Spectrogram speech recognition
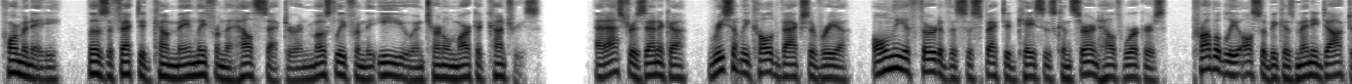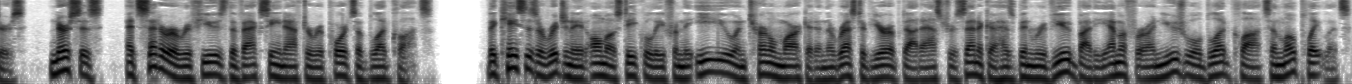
Comirnaty, those affected come mainly from the health sector and mostly from the EU internal market countries. At AstraZeneca, recently called Vaxzevria, only a third of the suspected cases concern health workers, probably also because many doctors, nurses, etc. refuse the vaccine after reports of blood clots. The cases originate almost equally from the EU internal market and the rest of Europe. AstraZeneca has been reviewed by the EMA for unusual blood clots and low platelets,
